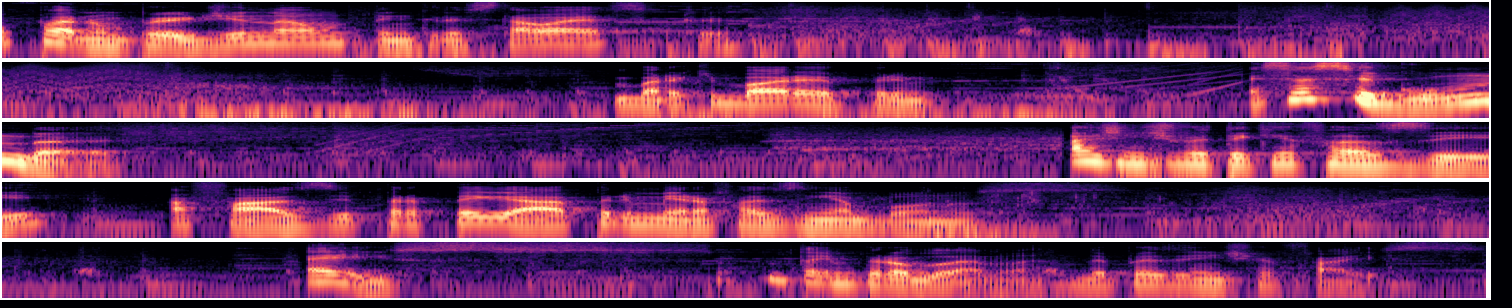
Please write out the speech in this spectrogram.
Opa, não perdi não, tem cristal extra. Bora que bora. Essa é a segunda? A gente vai ter que fazer a fase pra pegar a primeira fazinha bônus. É isso. Não tem problema. Depois a gente faz.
